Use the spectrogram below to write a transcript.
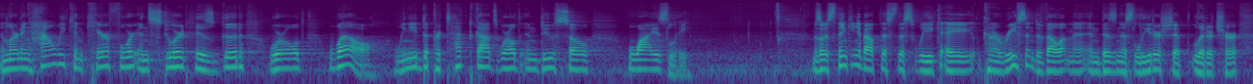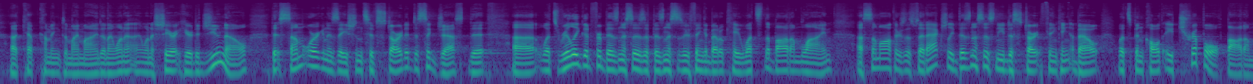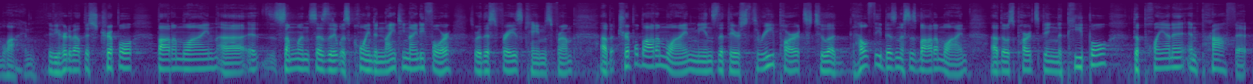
in learning how we can care for and steward his good world well. We need to protect God's world and do so wisely. As I was thinking about this this week, a kind of recent development in business leadership literature uh, kept coming to my mind, and I want to I want to share it here. Did you know that some organizations have started to suggest that uh, what's really good for businesses, if businesses are thinking about okay, what's the bottom line? Uh, some authors have said actually businesses need to start thinking about what's been called a triple bottom line. Have you heard about this triple bottom line? Uh, it, someone says that it was coined in 1994. That's where this phrase came from. Uh, but triple bottom line means that there's three parts to a healthy business's bottom line, uh, those parts being the people, the planet, and profit.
